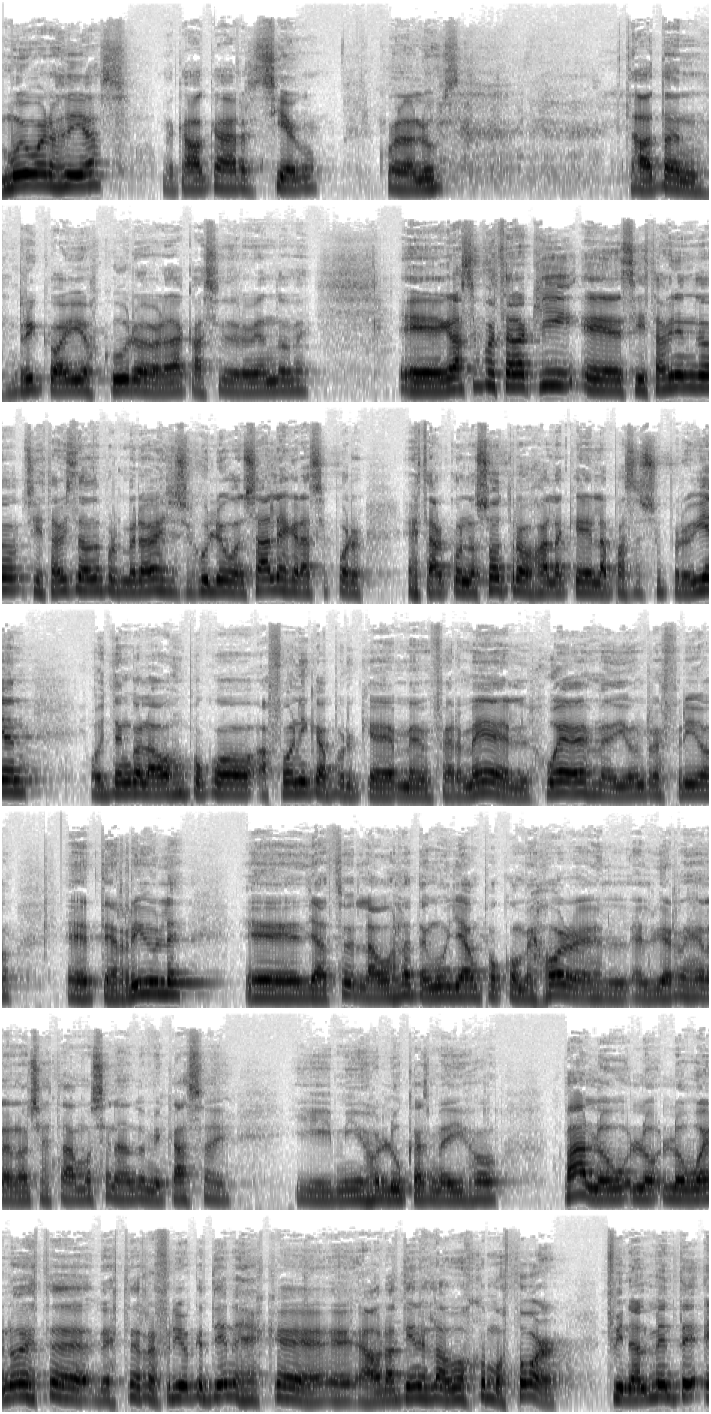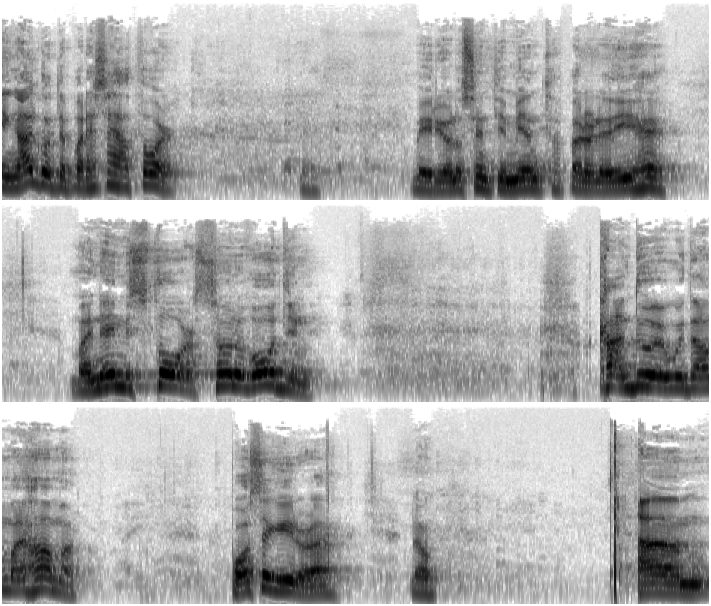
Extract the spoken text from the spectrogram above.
Muy buenos días. Me acabo de quedar ciego con la luz. Estaba tan rico ahí, oscuro, ¿verdad? Casi durmiéndome. Eh, gracias por estar aquí. Eh, si estás viniendo, si estás visitando por primera vez, yo soy Julio González. Gracias por estar con nosotros. Ojalá que la pases súper bien. Hoy tengo la voz un poco afónica porque me enfermé el jueves, me dio un resfrío eh, terrible. ya la voz la tengo ya un poco mejor. El, viernes en la noche estábamos cenando en mi casa y mi hijo Lucas me dijo, Pa, lo, lo, bueno de este, de este resfrío que tienes es que eh, ahora tienes la voz como Thor. Finalmente en algo te pareces a Thor. Me hirió los sentimientos, pero le dije, My name is Thor, son of Odin. Can't do it without my hammer. Puedo seguir, ¿verdad? No.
